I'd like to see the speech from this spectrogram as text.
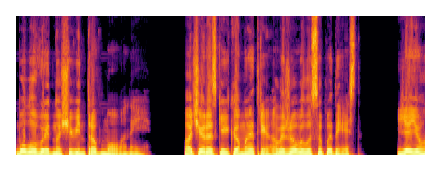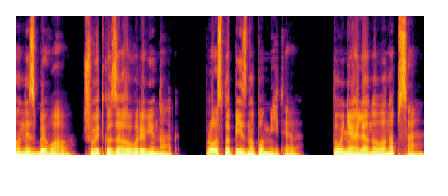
Було видно, що він травмований. А через кілька метрів лежав велосипедист. Я його не збивав, швидко заговорив юнак. Просто пізно помітив. Тоня глянула на пса.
